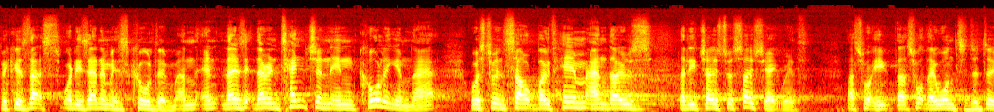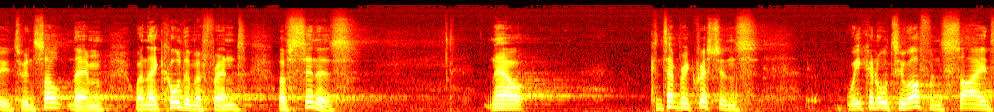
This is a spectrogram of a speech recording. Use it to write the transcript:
because that's what his enemies called him. And, and their intention in calling him that was to insult both him and those that he chose to associate with. That's what, he, that's what they wanted to do, to insult them when they called him a friend of sinners. Now, contemporary Christians, we can all too often side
